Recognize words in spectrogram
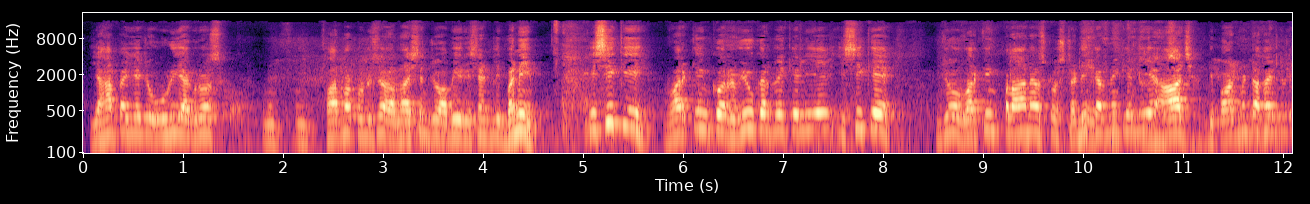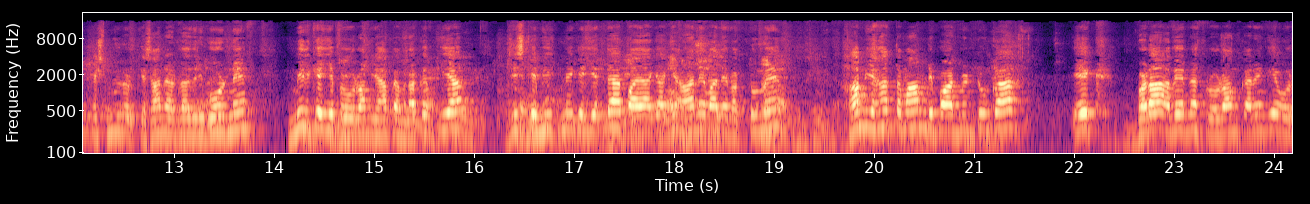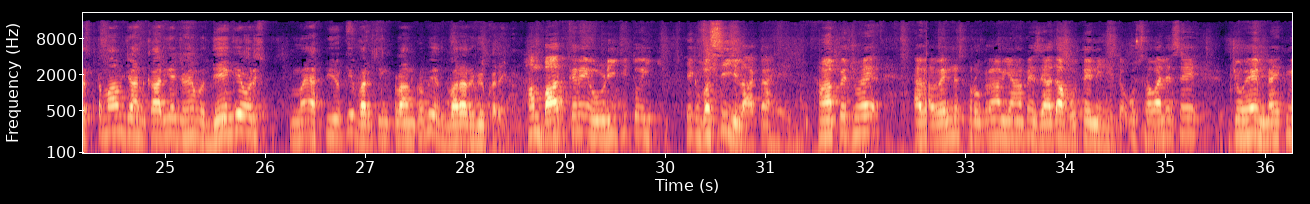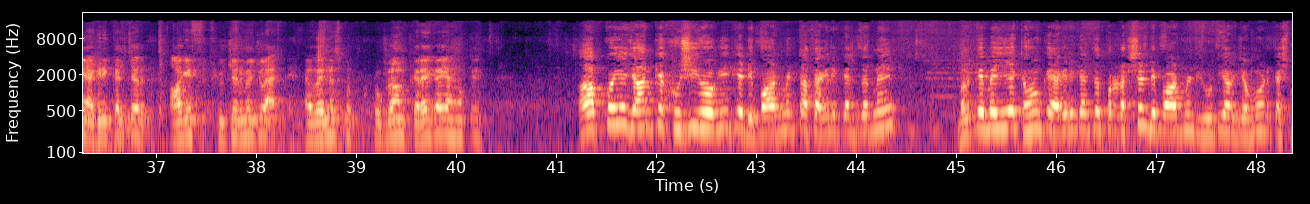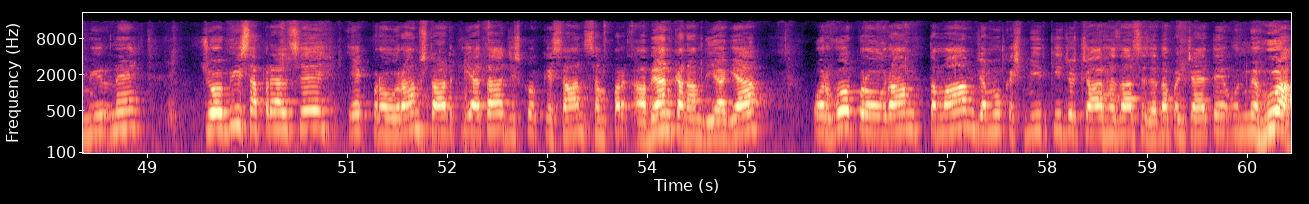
यहाँ पे ये जो उड़ी एग्रोस फार्मर प्रोड्यूसर ऑर्गेनाइजेशन जो अभी रिसेंटली बनी, इसी की वर्किंग को रिव्यू करने के लिए, इसी के जो वर्किंग प्लान है उसको स्टडी करने के लिए आज डिपार्टमेंट ऑफ़ एग्रीकल्चर कश्मीर और किसान एडवाइजरी बोर्ड ने मिल के ये प्रोग्राम यहाँ पे मुनद किया, जिसके बीच में कि ये तय पाया गया कि आने वाले वक्तों में हम यहाँ तमाम डिपार्टमेंटों का एक बड़ा अवेयरनेस प्रोग्राम करेंगे और तमाम जानकारियाँ जो है वो देंगे और एफ़ की वर्किंग प्लान को भी दोबारा रिव्यू करेंगे। हम बात करें ओडी की तो एक वसी इलाका है, यहाँ पे जो है अवेयरनेस प्रोग्राम यहाँ पे ज़्यादा होते नहीं है। तो उस हवाले से जो है महकमे एग्रीकल्चर आगे फ्यूचर में जो अवेयरनेस प्रोग्राम करेगा यहाँ पे। आपको ये जान के खुशी होगी कि डिपार्टमेंट ऑफ़ एग्रीकल्चर ने, बल्कि मैं ये कहूँ कि agriculture production department UT of Jammu and Kashmir ने 24 अप्रैल से एक प्रोग्राम स्टार्ट किया था, जिसको किसान संपर्क अभियान का नाम दिया गया। और वो प्रोग्राम तमाम जम्मू कश्मीर की जो 4000 से ज़्यादा पंचायतें उनमें हुआ।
